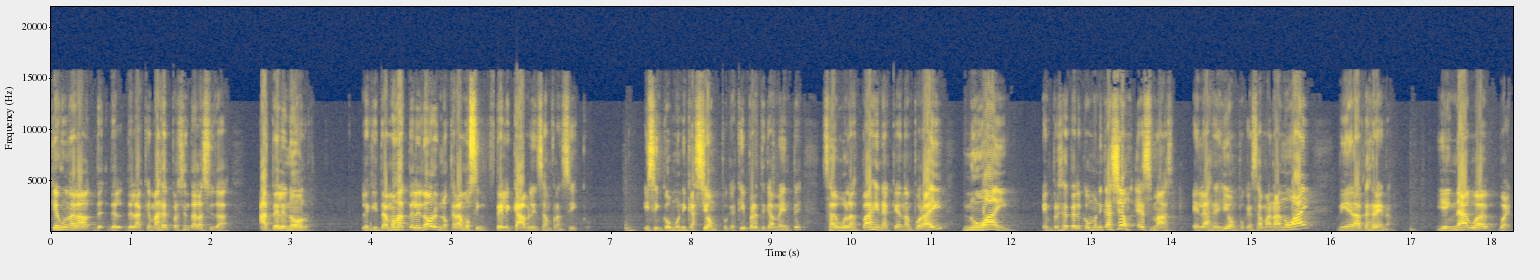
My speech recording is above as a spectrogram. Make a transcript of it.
que es una de las que más representa la ciudad, a Telenor. Le quitamos a Telenor y nos quedamos sin telecable en San Francisco y sin comunicación, porque aquí prácticamente, salvo las páginas que andan por ahí, no hay empresa de telecomunicación. Es más, en la región, porque en Samaná no hay, ni en la terrena. Y en Nagua, bueno,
